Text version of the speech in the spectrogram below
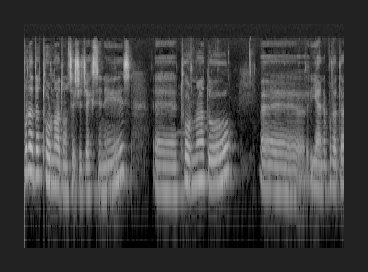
Burada tornadonu seçəcəksiniz. Tornado yəni burada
